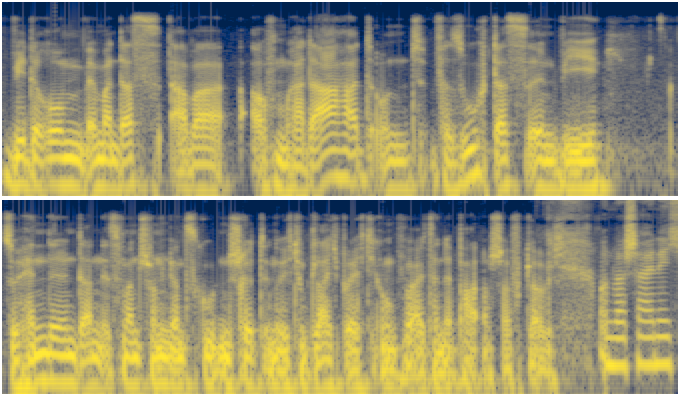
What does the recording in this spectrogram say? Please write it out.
Wiederum, wenn man das aber auf dem Radar hat und versucht, das irgendwie zu handeln, dann ist man schon einen ganz guten Schritt in Richtung Gleichberechtigung weiter in der Partnerschaft, glaube ich. Und wahrscheinlich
